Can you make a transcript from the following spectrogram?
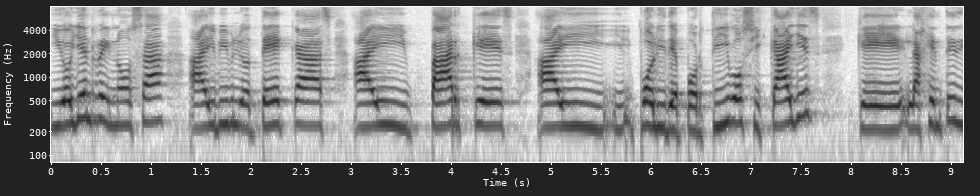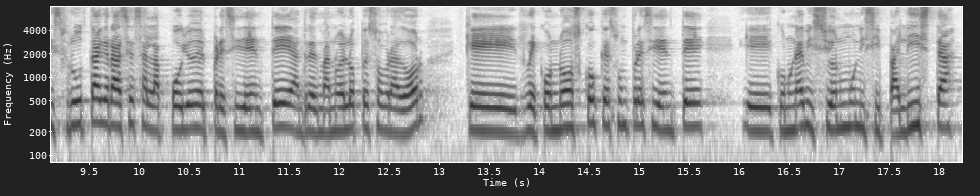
Y hoy en Reynosa hay bibliotecas, hay parques, hay polideportivos y calles que la gente disfruta gracias al apoyo del presidente Andrés Manuel López Obrador, que reconozco que es un presidente eh, con una visión municipalista,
